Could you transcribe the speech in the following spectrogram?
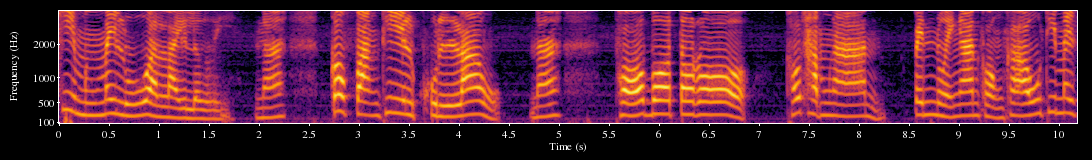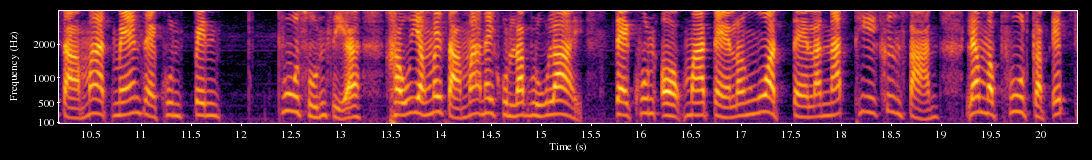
ที่มึงไม่รู้อะไรเลยนะ ก็ฟังที่คุณเล่านะพบตรเขาทำงานเป็นหน่วยงานของเขาที่ไม่สามารถแม้แต่คุณเป็น ผู้สูญเสีย เขายังไม่สามารถให้คุณรับรู้ได้แต่คุณออกมาแต่ละงวดแต่ละนัดที่ขึ้นศาลแล้วมาพูดกับ FC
